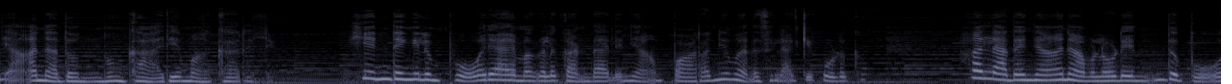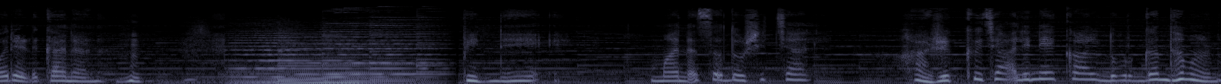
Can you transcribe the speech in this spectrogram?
ഞാൻ അതൊന്നും കാര്യമാക്കാറില്ല. എന്തെങ്കിലും പോരായ്മകൾ കണ്ടാൽ ഞാൻ പറഞ്ഞു മനസ്സിലാക്കി കൊടുക്കും. അല്ലാതെ ഞാൻ അവളോട് എന്ത് പോരെടുക്കാനാണ്? പിന്നെ മനസ്സ് ദുഷിച്ചാൽ അഴുക്ക് ചാലിനേക്കാൾ ദുർഗന്ധമാണ്.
